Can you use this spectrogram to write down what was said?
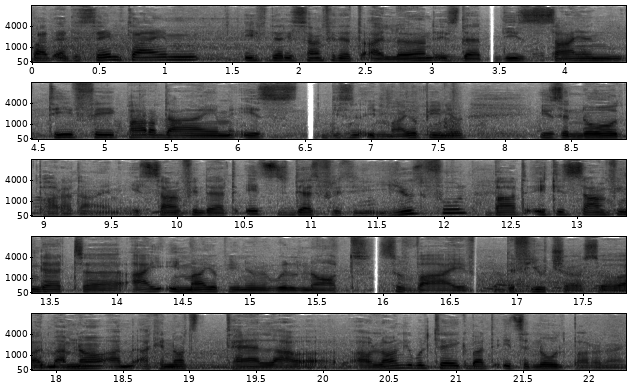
But at the same time, if there is something that I learned is that this scientific paradigm is, in my opinion, is an old paradigm. It's something that it's definitely useful, but it is something that uh, I, in my opinion, will not survive the future. So I'm, I'm not, I'm, I cannot tell how, how long it will take, but it's an old paradigm.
